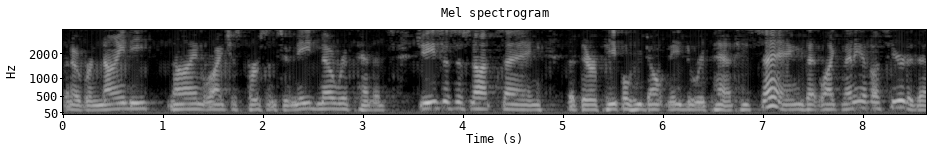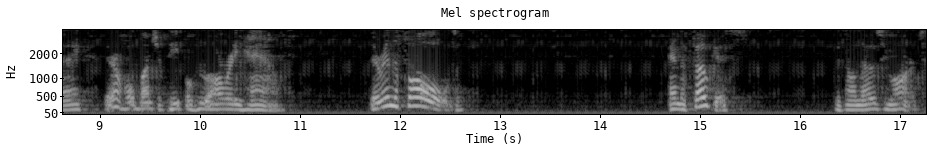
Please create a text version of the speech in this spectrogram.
than over 99 righteous persons who need no repentance. Jesus is not saying that there are people who don't need to repent. He's saying that, like many of us here today, there are a whole bunch of people who already have. They're in the fold. And the focus is on those who aren't.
